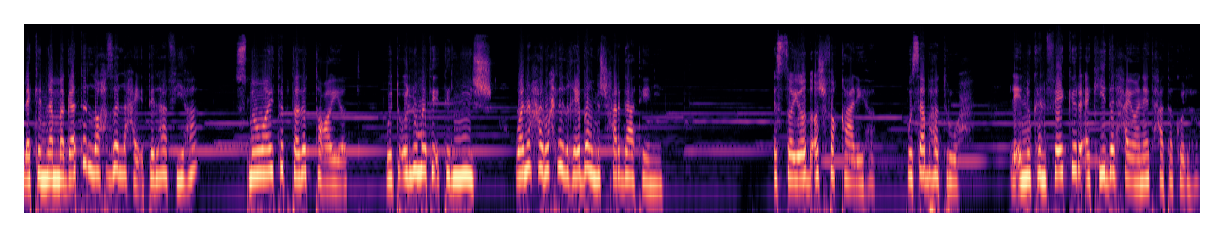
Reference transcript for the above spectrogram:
لكن لما جت اللحظة اللي هيقتلها فيها سنو وايت ابتدت تعيط. وتقول له ما تقتلنيش وأنا هروح للغابة ومش هرجع تاني. الصياد أشفق عليها وسابها تروح لأنه كان فاكر أكيد الحيوانات هتاكلها.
